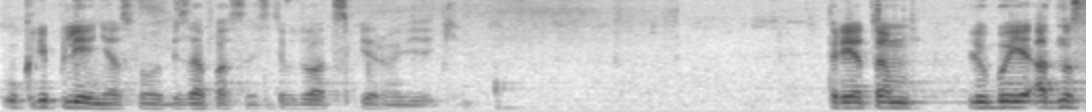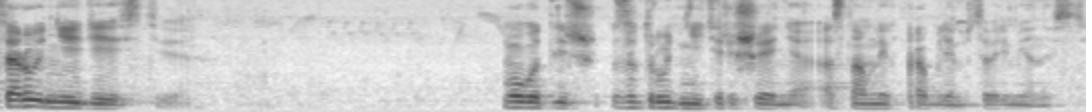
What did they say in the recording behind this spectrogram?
укрепления основ безопасности в 21 веке. При этом любые односторонние действия могут лишь затруднить решение основных проблем современности.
